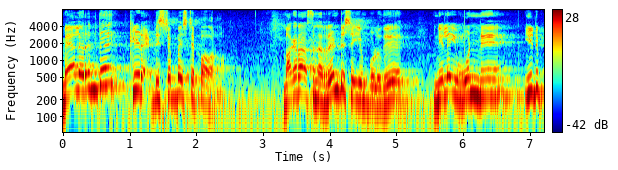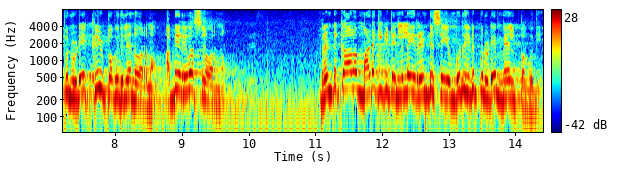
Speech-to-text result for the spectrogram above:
மேலேருந்து கீழே இப்படி ஸ்டெப் பை ஸ்டெப்பாக வரணும். மகராசனம் ரெண்டு செய்யும் பொழுது நிலை ஒன்று இடுப்பினுடைய கீழ்ப்பகுதியிலேருந்து வரணும். அப்படியே ரிவர்ஸில் வரணும். ரெண்டு காலம் மடக்கிக்கிட்ட நிலை ரெண்டு செய்யும் பொழுது இடுப்பினுடைய மேல் பகுதி.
